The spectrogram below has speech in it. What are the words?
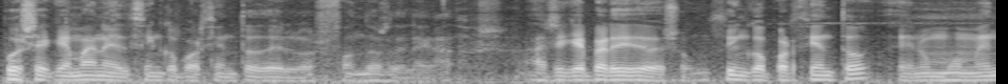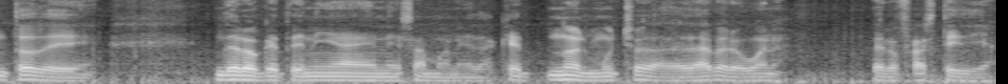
pues se queman el 5% de los fondos delegados. Así que he perdido eso, un 5% en un momento de, de lo que tenía en esa moneda, que no es mucho, la verdad, pero bueno, pero fastidia,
